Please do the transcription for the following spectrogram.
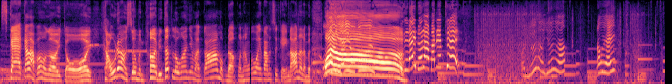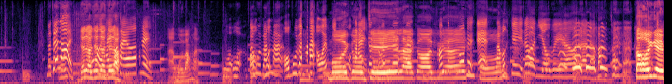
Ska cá mập đó mọi người. Trời ơi khẩu đó hồi xưa mình hơi bị thích luôn á nhưng mà có một đợt mình không có quan tâm sự kiện đó nên là mình ôi ôi Thì đây? Đó là bạn em chị Ở dưới rồi dưới rồi Đâu vậy Nó chết rồi. Chết rồi chết rồi chết rồi. À mùi bắn mà. Ủa, ủa, có mùi bắn mà. Ủa mùi bắn mà Ủa em mùi Cai. chị là con gái mùi-. Bà Bất Chi rất là nhiều vì ờ, gọi là đã bắn súng tội nghiệp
